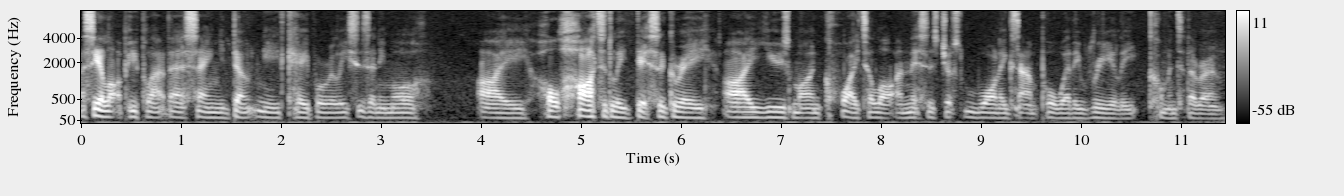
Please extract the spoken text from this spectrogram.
I see a lot of people out there saying you don't need cable releases anymore I wholeheartedly disagree. I use mine quite a lot, and this is just one example where they really come into their own.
